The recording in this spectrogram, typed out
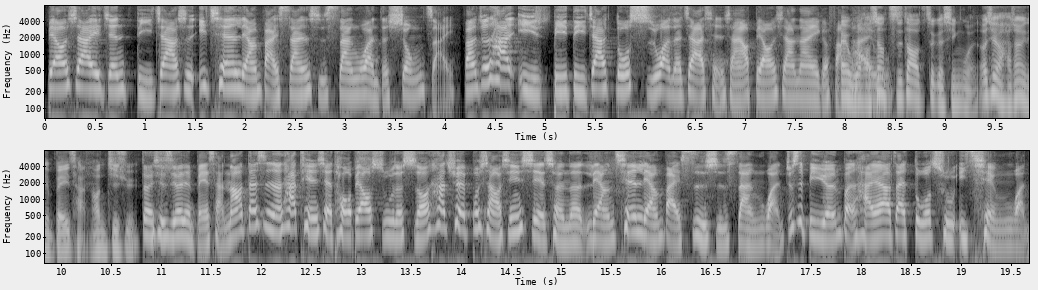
标下一间底价是一千两百三十三万的凶宅，反正就是他以比底价多十万的价钱想要标下那一个房。哎、欸，我好像知道这个新闻，而且好像有点悲惨。然后你继续。对，其实有点悲惨。然后，但是呢，他填写投标书的时候，他却不小心写成了两千两百四十三万，就是比原本还要再多出一千万。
